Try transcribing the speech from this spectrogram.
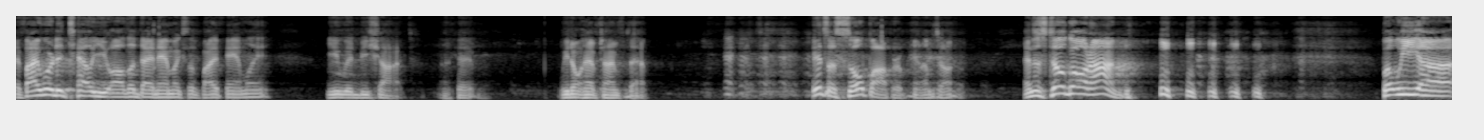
If I were to tell you all the dynamics of my family, you would be shocked. Okay? We don't have time for that. It's a soap opera, man, I'm telling you. And it's still going on. but we, uh,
